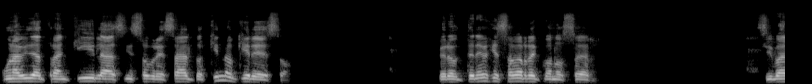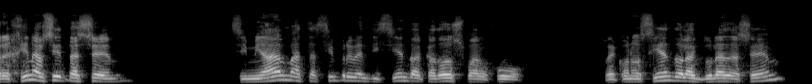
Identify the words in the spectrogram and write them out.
una vida tranquila, sin sobresaltos. ¿Quién no quiere eso? Pero tener que saber reconocer. Si Barejina Hashem, si mi alma está siempre bendiciendo a Kadosh Baruchu, reconociendo la Gdulá de Hashem,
